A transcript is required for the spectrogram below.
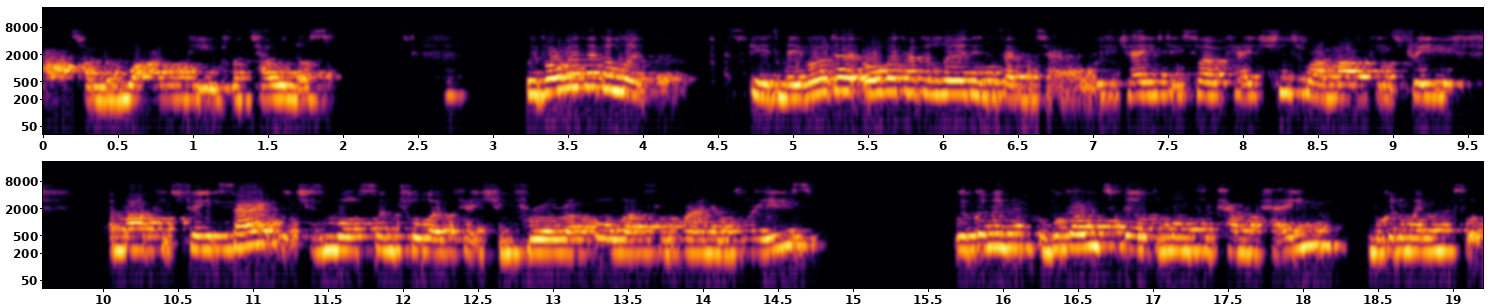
act on what our people are telling us. We've always had a excuse me, we've always had a learning centre, but we've changed its location to our Market Street a Market Street site, which is more central location for all our, all our frontline employees. We're going to we're going to build a monthly campaign. We're going to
